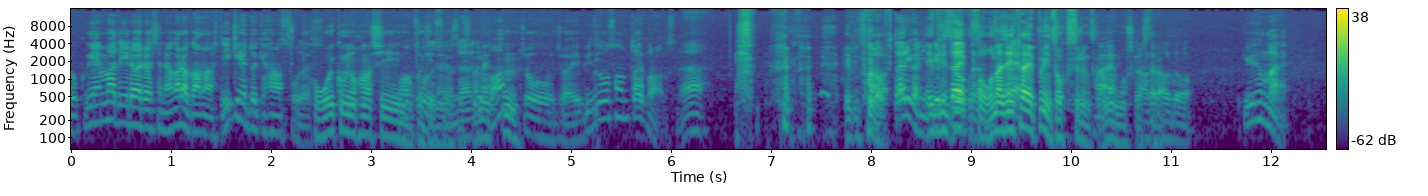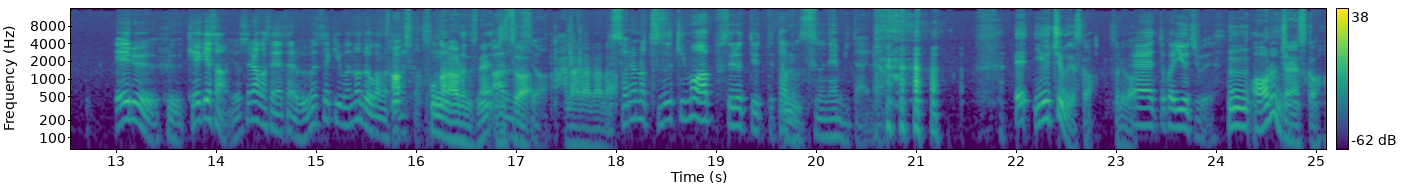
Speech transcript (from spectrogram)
極限までイライラしながら我慢して息の時話すそうです。追い込みの話の時ですよね。のやつですかね。番長じゃあ海老蔵さんタイプなんですね。えてか二人が似てるタイプね。そう同じタイプに属するんですかね、はい。もしかしたら。なるほど。9分前。エルフ KK さん吉永先生の部分積分の動画も楽あしかったそんなのあるんですね実は。あらららら。それの続きもアップするって言って多分うん数年みたいな、え YouTube ですか？それは、えーっとこれ YouTube です。うんああるんじゃないですか？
